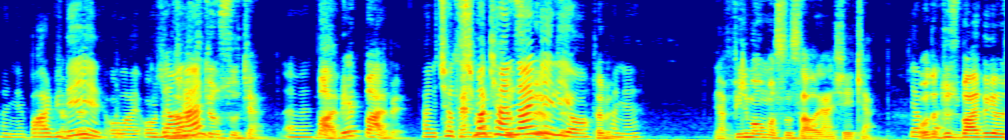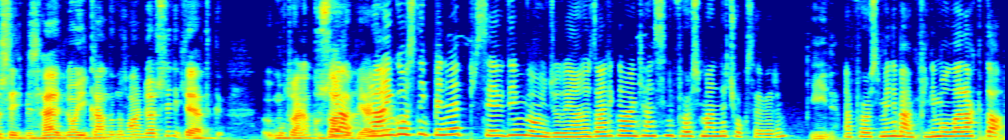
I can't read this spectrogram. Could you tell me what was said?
Hani Barbie Tabii. değil olay. Orada Ya- Ken. Evet. Barbie hep Barbie. hani çatışma Ken Ken'den geliyor. Tabii. Hani. Ya film olmasını sağlayan şey Ken. Ya o da ben- düz Barbie görseydik biz her gün o yıkandığını falan görseydik de artık muhtemelen ya, kusardık bir yerde. Ryan Gosling benim hep sevdiğim bir oyuncuydu yani özellikle ben kendisini First Man'de çok severim. İyiydi. Ya First Man'i ben film olarak da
